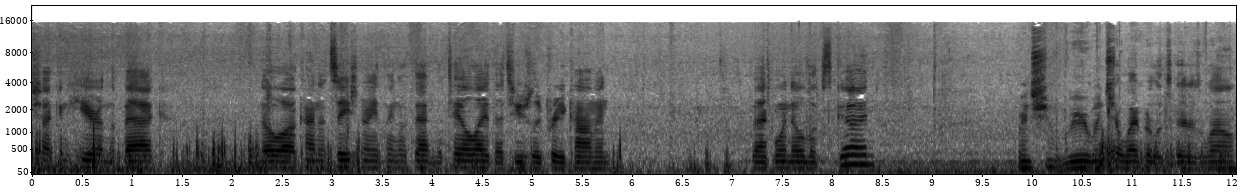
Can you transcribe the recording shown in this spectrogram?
Checking here in the back. No uh, condensation or anything like that in the tail light. That's usually pretty common. Back window looks good. Rear windshield wiper looks good as well.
